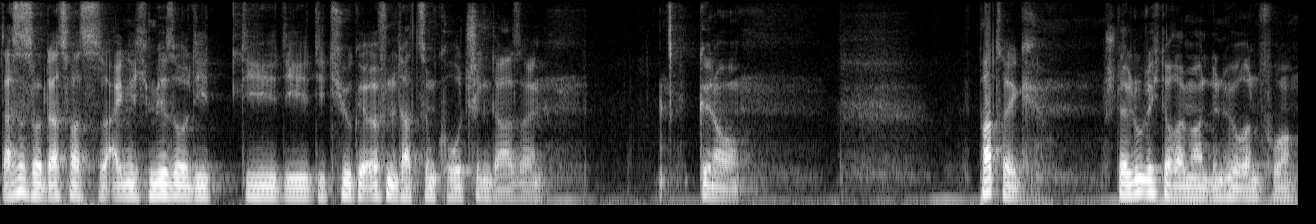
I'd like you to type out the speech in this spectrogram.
das ist so das, was eigentlich mir so die, die, die, die Tür geöffnet hat zum Coaching-Dasein. Genau. Patrick, stell du dich doch einmal den Hörern vor.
